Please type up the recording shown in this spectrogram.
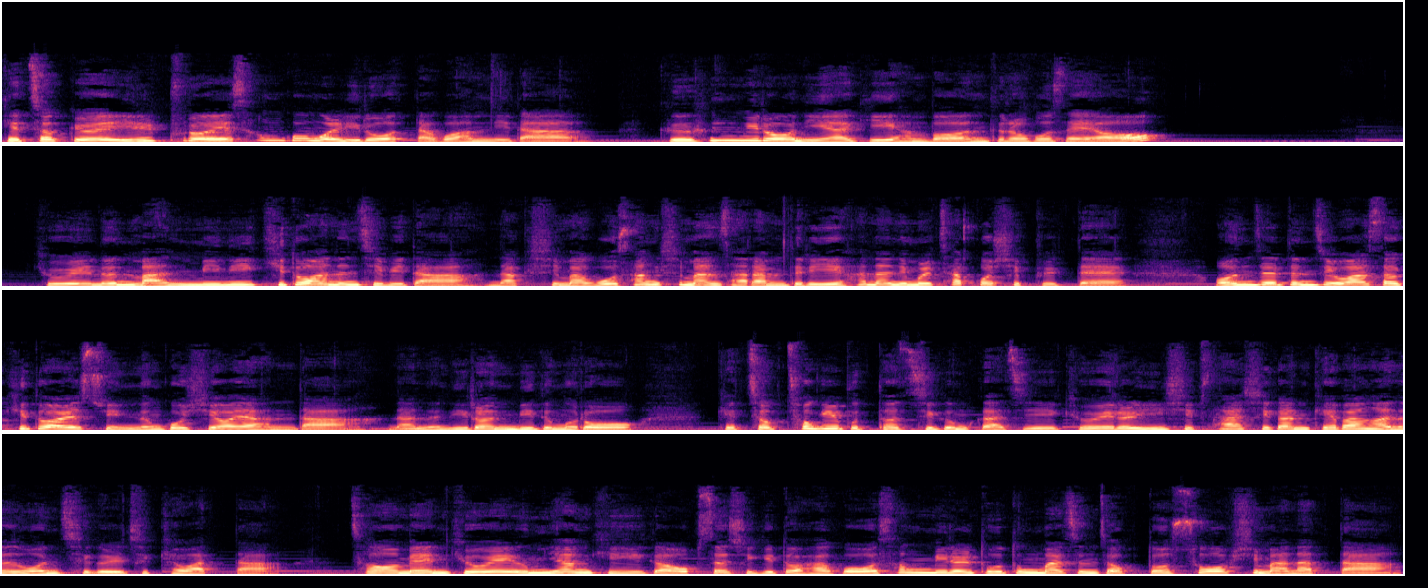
개척교회 1%의 성공을 이루었다고 합니다. 그 흥미로운 이야기 한번 들어보세요. 교회는 만민이 기도하는 집이다. 낙심하고 상심한 사람들이 하나님을 찾고 싶을 때 언제든지 와서 기도할 수 있는 곳이어야 한다. 나는 이런 믿음으로 개척 초기부터 지금까지 교회를 24시간 개방하는 원칙을 지켜왔다. 처음엔 교회 음향 기기가 없어지기도 하고 성미를 도둑맞은 적도 수없이 많았다.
